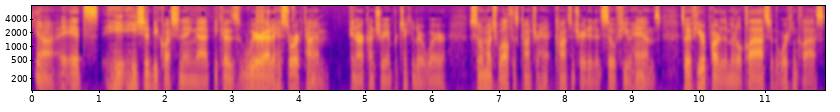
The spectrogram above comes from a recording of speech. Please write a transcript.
Yeah, it's he he should be questioning that because we're at a historic time in our country in particular where so much wealth is contra- concentrated in so few hands. So if you're part of the middle class or the working class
